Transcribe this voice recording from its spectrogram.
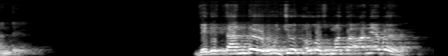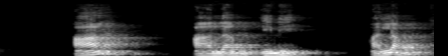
Tanda. Jadi tanda wujud Allah SWT ni apa? Ah, alam ini. Alam.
